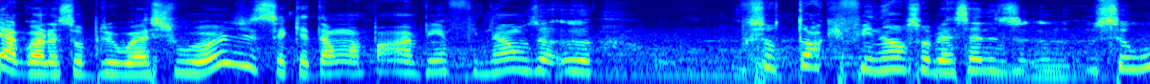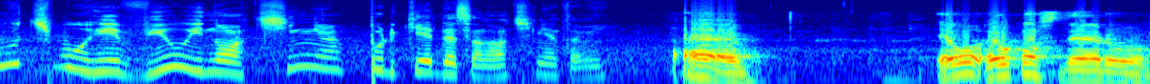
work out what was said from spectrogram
E agora sobre o Westworld, você quer dar uma palavrinha final? O, seu toque final sobre a série, o seu último review e notinha, por que dessa notinha também? É, eu, eu considero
